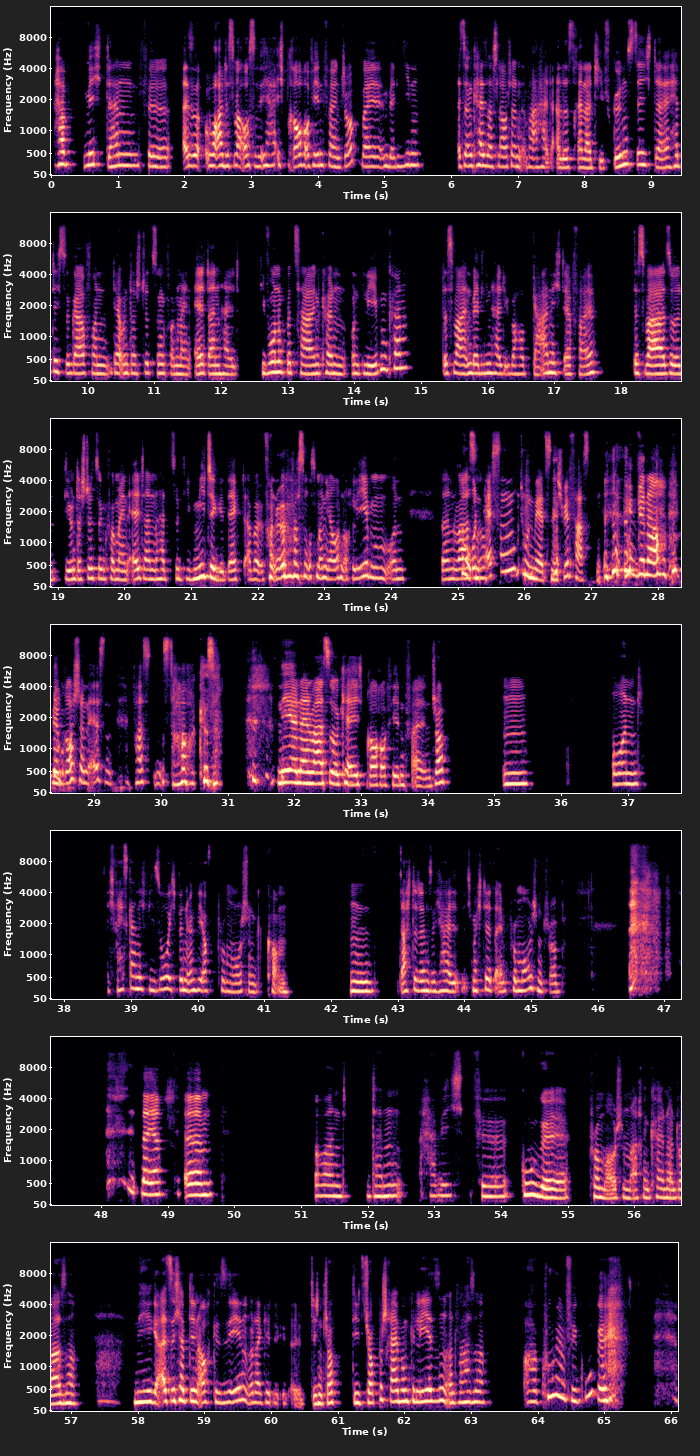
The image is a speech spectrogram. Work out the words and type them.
habe mich dann für, also, boah, das war auch so, ja, ich brauche auf jeden Fall einen Job, weil in Berlin, also in Kaiserslautern war halt alles relativ günstig. Da hätte ich sogar von der Unterstützung von meinen Eltern halt die Wohnung bezahlen können und leben können. Das war in Berlin halt überhaupt gar nicht der Fall. Das war so, die Unterstützung von meinen Eltern hat so die Miete gedeckt, aber von irgendwas muss man ja auch noch leben und dann war oh, und so. Essen tun wir jetzt nicht, wir fasten. genau, wir brauchen schon Essen. Fasten ist doch auch gesund. nee, und dann war es so, okay, ich brauche auf jeden Fall einen Job. Mm. Und ich weiß gar nicht wieso, ich bin irgendwie auf Promotion gekommen. Und dachte dann so, ja, ich möchte jetzt einen Promotion-Job. naja, ähm, und dann habe ich für Google Promotion machen können und war so mega. Also ich habe den auch gesehen oder ge den Job, die Jobbeschreibung gelesen und war so, oh cool für Google.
